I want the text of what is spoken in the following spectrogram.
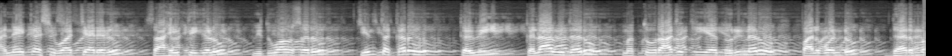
ಅನೇಕ ಶಿವಾಚಾರ್ಯರು, ಸಾಹಿತಿಗಳು, ವಿದ್ವಾಂಸರು, ಚಿಂತಕರು ಕವಿ, ಕಲಾವಿದರು ಮತ್ತು ರಾಜಕೀಯ ದುರಿಣರು ಪಾಲ್ಗೊಂಡು ಧರ್ಮ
